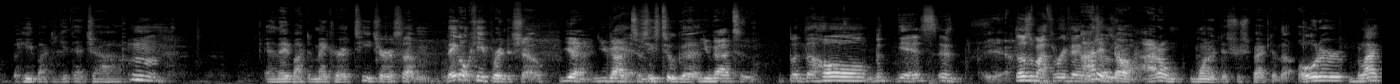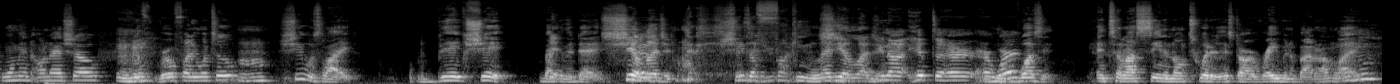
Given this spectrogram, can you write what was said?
He about to get that job. Mm. And they about to make her a teacher or something. They gonna keep her in the show. Yeah, you got Yeah, to. She's too good. You got to. But the whole, but yeah, it's, it's Yeah. those are my three favorite. I didn't shows know. right. I don't want to disrespect her. The older black woman on that show, Mm-hmm. the real funny one too. She was like big shit back Yeah. in the day. She a legend. She's a fucking legend. She a legend. You not hip to her her work? Wasn't until I seen it on Twitter. They started raving about it. I'm like, Mm-hmm.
